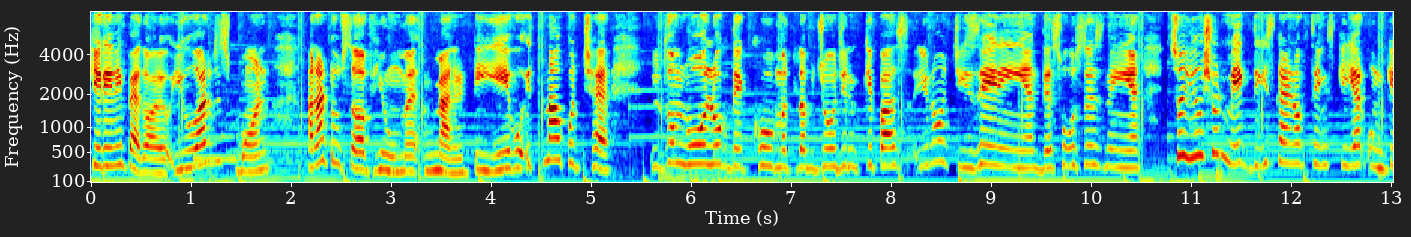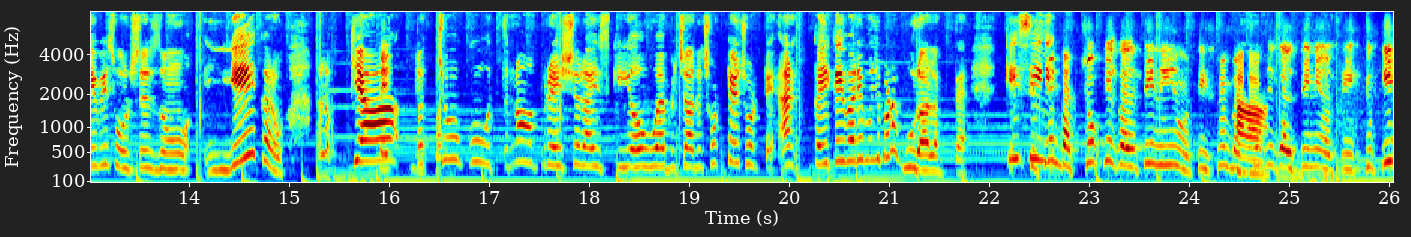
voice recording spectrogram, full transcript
के लिए नहीं पैदा हुए। यू आर जस्ट बॉर्न है ना टू सर्व ह्यूमैनिटी ये वो इतना कुछ है। तुम वो लोग देखो मतलब जो जिनके पास यू नो चीज़ें नहीं है दे सोर्सेज नहीं है। So you should make these kind of things कि यार उनके भी सोर्सेज हो। ये करो। मतलब क्या बच्चों को इतना प्रेशराइज किया हुआ है बेचारे छोटे छोटे एंड कई कई बार मुझे बड़ा बुरा लगता है। किसी इसमें बच्चों की गलती नहीं होती। इसमें बच्चों हाँ. की गलती नहीं होती क्योंकि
